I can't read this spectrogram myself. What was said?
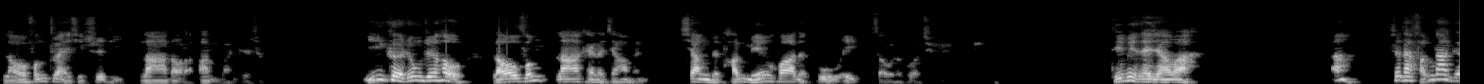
老冯拽起尸体拉到了案板之上。一刻钟之后，老冯拉开了家门，向着弹棉花的顾维走了过去。弟妹在家吗？啊。是他冯大哥，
